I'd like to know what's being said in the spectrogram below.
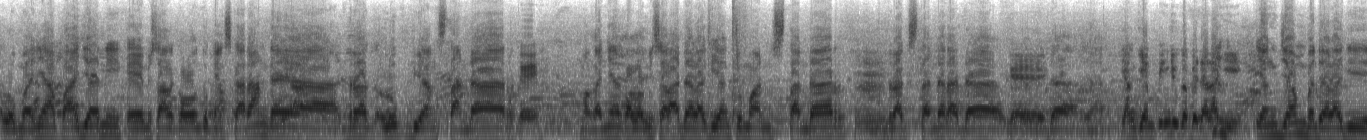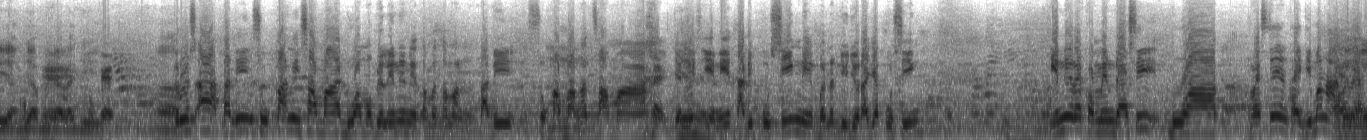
lombanya apa aja nih. Kayak misalnya kalau untuk yang sekarang kayak drag loop yang standar. Oke. Makanya kalau misal ada lagi yang cuman standar, Hmm. drag standar ada, Oke. beda-beda ya. Yang jumping juga beda lagi. Yang jam beda lagi, yang jam Oke, beda lagi. Oke. Nah. Terus ah tadi suka nih sama dua mobil ini nih teman-teman. Tadi suka Hmm. banget sama jenis Iya. ini. Tadi pusing nih, bener jujur aja pusing. Ini rekomendasi buat race-nya yang kayak gimana? Oh, Ada yang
